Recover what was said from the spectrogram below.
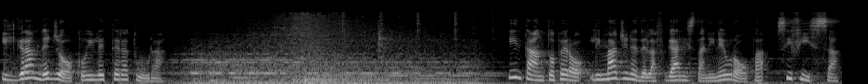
Il grande gioco in letteratura. Intanto però l'immagine dell'Afghanistan in Europa si fissa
